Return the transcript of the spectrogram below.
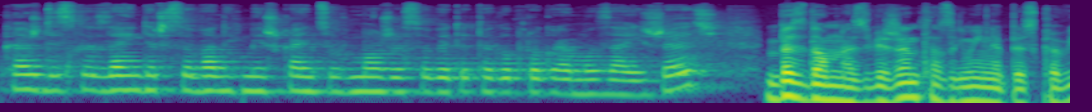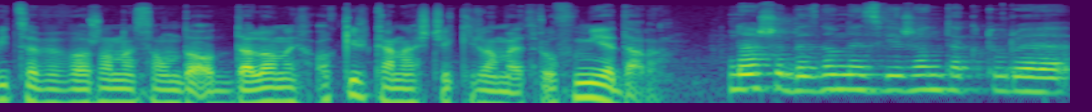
Każdy z zainteresowanych mieszkańców może sobie do tego programu zajrzeć. Bezdomne zwierzęta z gminy Pyskowice wywożone są do oddalonych o kilkanaście kilometrów Miedar. Nasze bezdomne zwierzęta, które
